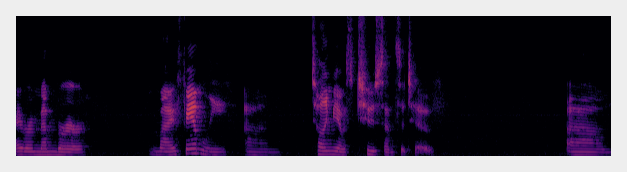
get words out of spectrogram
I remember my family um, telling me I was too sensitive. Um,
